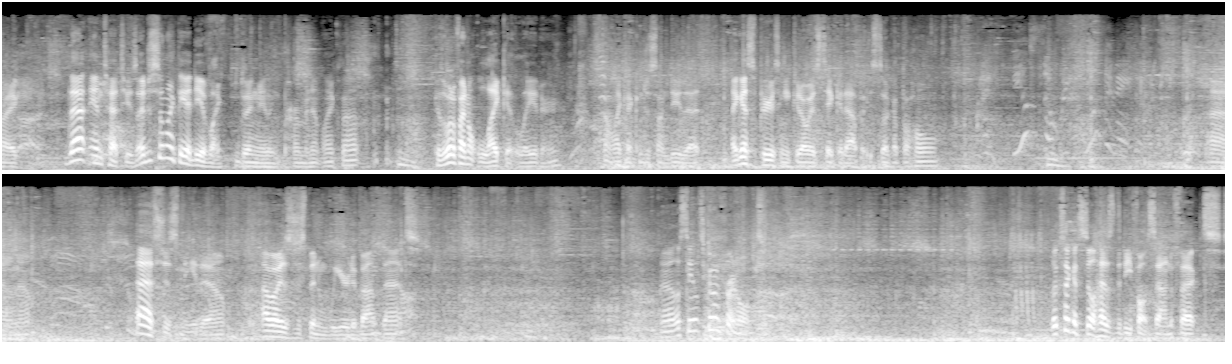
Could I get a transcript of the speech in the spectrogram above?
Like that and tattoos. I just don't like the idea of like doing anything permanent like that. Because what if I don't like it later? It's not like I can just undo that. I guess piercing you could always take it out, but you still got the hole. Hmm. I don't know. That's just me though. I've always just been weird about that. Uh, let's see, let's go for an ult. Looks like it still has the default sound effects.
